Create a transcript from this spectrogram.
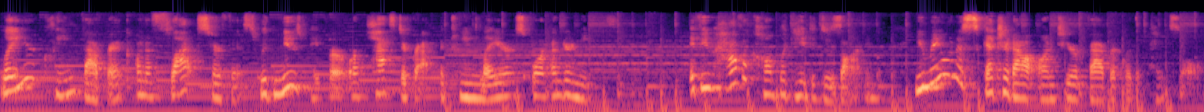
lay your clean fabric on a flat surface with newspaper or plastic wrap between layers or underneath. If you have a complicated design, you may want to sketch it out onto your fabric with a pencil.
